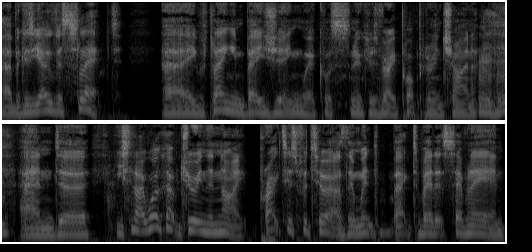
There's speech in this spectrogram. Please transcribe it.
uh, because he overslept. Uh, he was playing in Beijing, where, of course, snooker is very popular in China. And uh, he said, I woke up during the night, practiced for two hours, then went back to bed at 7 a.m.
